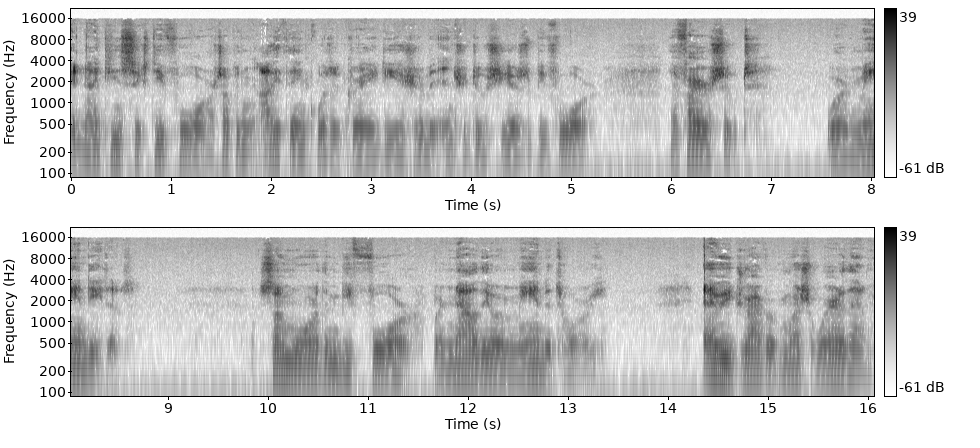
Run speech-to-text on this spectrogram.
In 1964, something I think was a great idea should have been introduced years before. The fire suit were mandated. Some wore them before, but now they were mandatory. Every driver must wear them,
